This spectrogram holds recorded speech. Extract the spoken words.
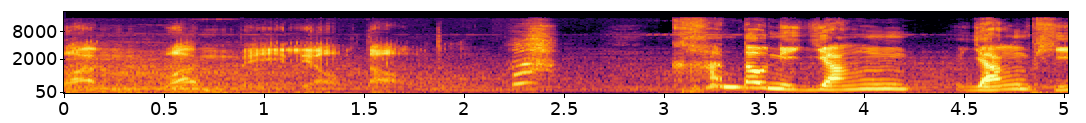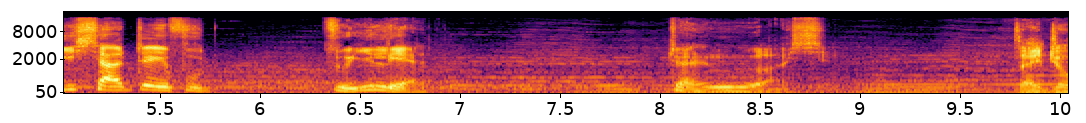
万万没料到的。啊！看到你羊羊皮下这副嘴脸，真恶心。在这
